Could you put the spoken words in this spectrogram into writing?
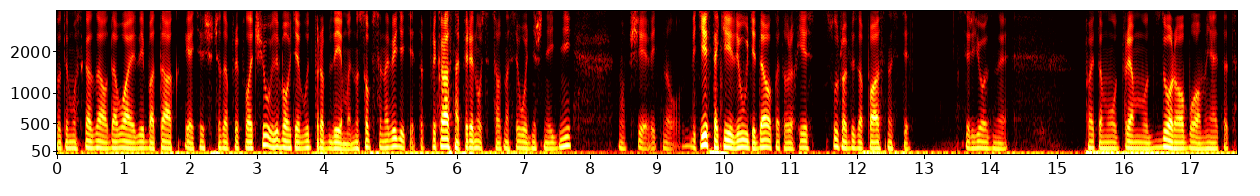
тот ему сказал, давай, либо так, я тебе еще что-то приплачу, либо у тебя будут проблемы. Ну, собственно, видите, это прекрасно переносится вот на сегодняшние дни. Вообще, ведь, ну, ведь есть такие люди, да, у которых есть служба безопасности серьезные. Поэтому вот прям вот здорово было меня этот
